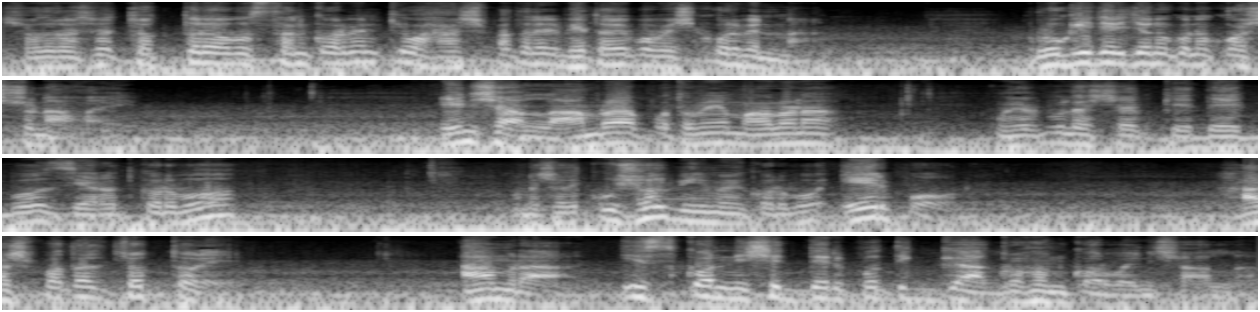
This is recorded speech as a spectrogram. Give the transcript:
সদর হাসপাতাল চত্বরে অবস্থান করবেন, কেউ হাসপাতালের ভেতরে প্রবেশ করবেন না। রোগীদের জন্য কোনো কষ্ট না হয়। ইনশাআল্লাহ, আমরা প্রথমে মাওলানা মহিবুল্লাহ সাহেবকে দেখব, জিয়ারত করব, ওনার সাথে কুশল বিনিময় করব। এরপর হাসপাতাল চত্বরে আমরা ইসকন নিষিদ্ধের প্রতিজ্ঞা গ্রহণ করব ইনশাআল্লাহ।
